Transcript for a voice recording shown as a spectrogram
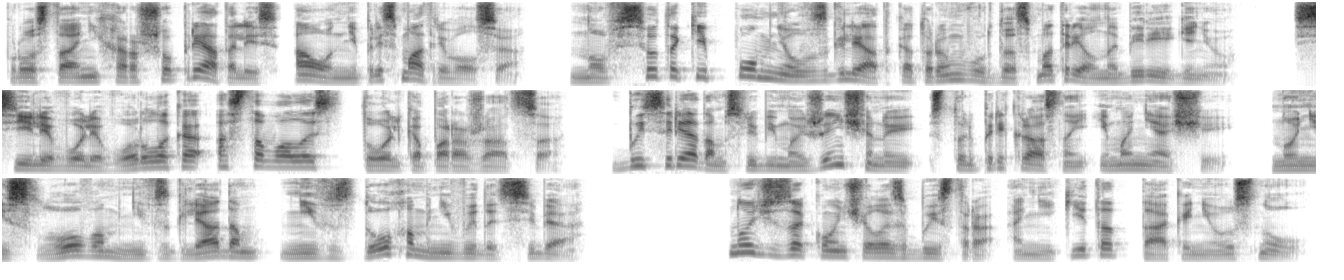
Просто они хорошо прятались, а он не присматривался. Но все таки помнил взгляд, которым Вурда смотрел на Берегиню. Силе воли Ворлока оставалось только поражаться. Быть рядом с любимой женщиной, столь прекрасной и манящей, но ни словом, ни взглядом, ни вздохом не выдать себя. Ночь закончилась быстро, а Никита так и не уснул.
